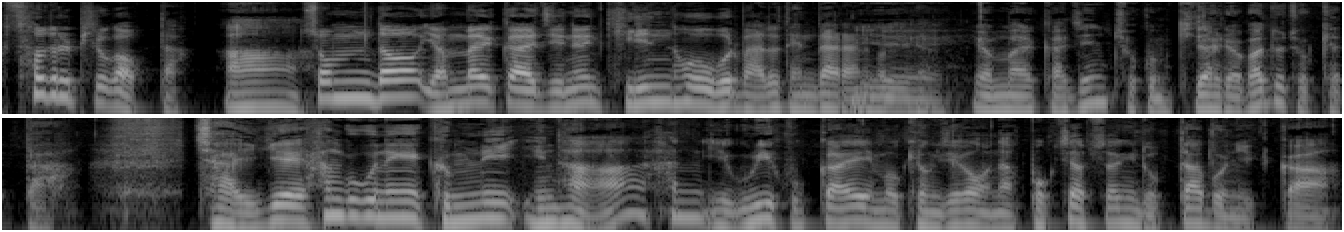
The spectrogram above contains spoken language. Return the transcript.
서둘 필요가 없다. 아. 좀 더 연말까지는 긴 호흡으로 봐도 된다라는 예, 겁니다. 연말까지는 조금 기다려봐도 좋겠다. 자, 이게 한국은행의 금리 인하, 한 우리 국가의 뭐 경제가 워낙 복잡성이 높다 보니까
